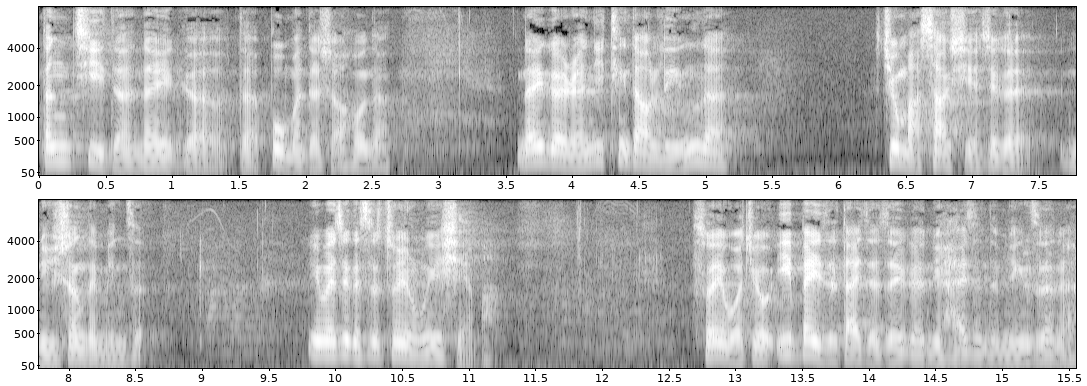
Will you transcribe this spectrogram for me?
登记的那个的部门的时候呢，那个人一听到灵呢。就马上写这个女生的名字，因为这个是最容易写嘛，所以我就一辈子带着这个女孩子的名字呢。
